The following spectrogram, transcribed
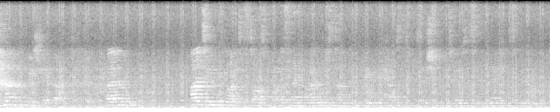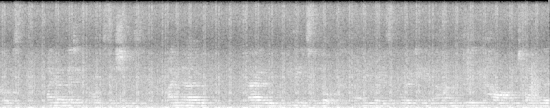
Appreciate that. Um, I too would like to start off by saying that I understand completely council's position in terms of simply making significant cuts. I know they're difficult decisions. I know um, we need to look at new ways of working and I'm really heartened by the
